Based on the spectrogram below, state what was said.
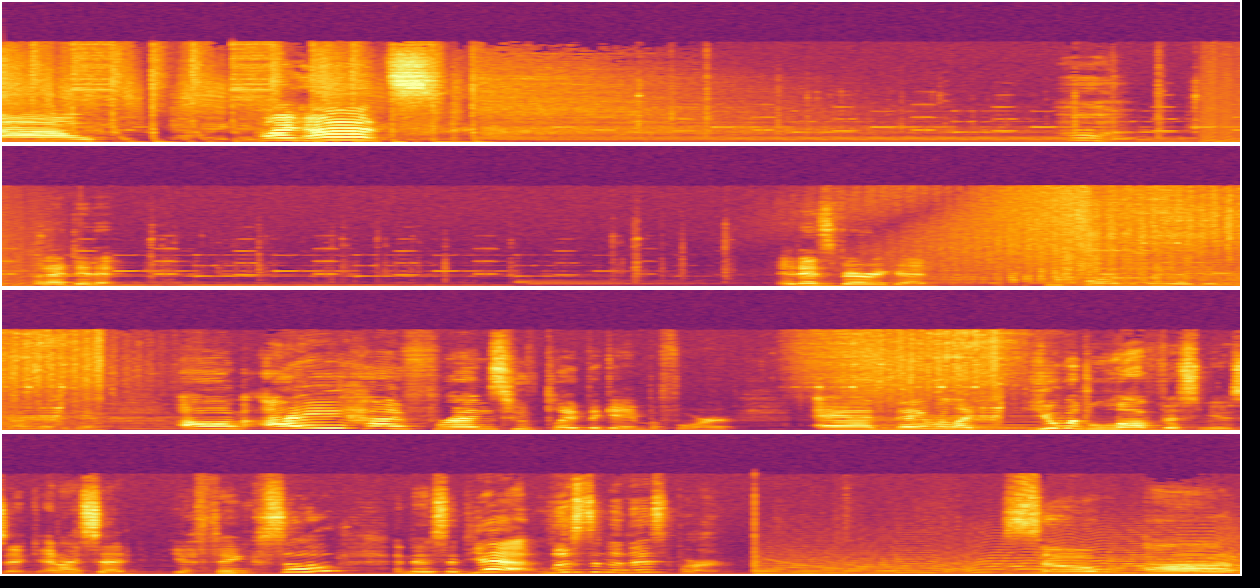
Ow! Very good. Um, I have friends who've played the game before, and they were like, "You would love this music," and I said, "You think so?" And they said, "Yeah, listen to this part." So, um,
